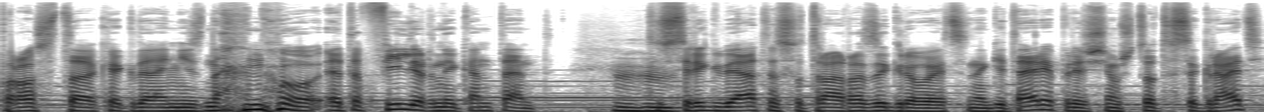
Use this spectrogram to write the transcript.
просто когда, не знаю, ну, это филлерный контент. То есть ребята с утра разыгрываются на гитаре, прежде чем что-то сыграть,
